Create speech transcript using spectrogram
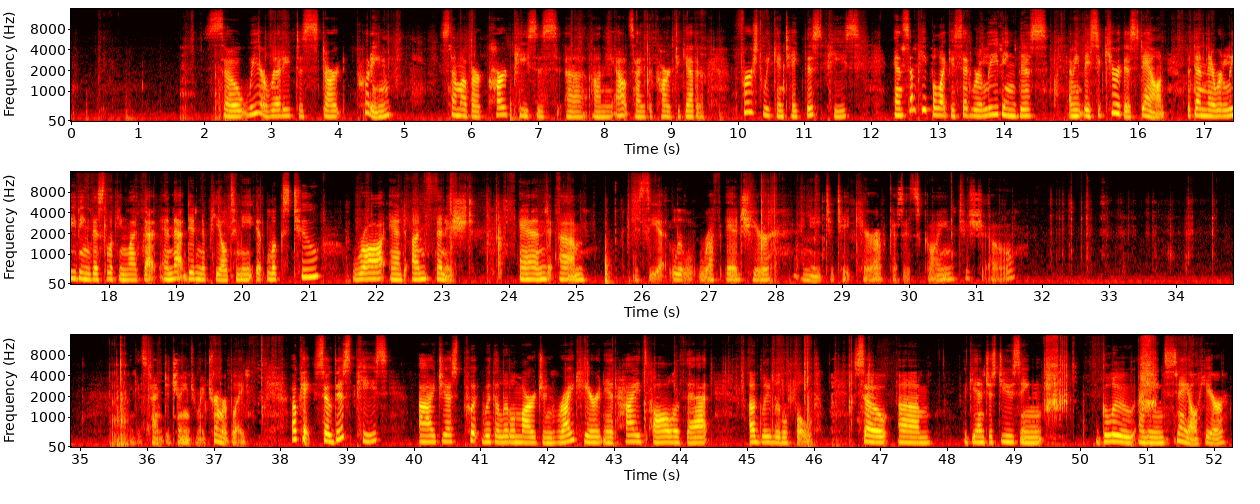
So we are ready to start putting some of our card pieces uh, on the outside of the card together. First we can take this piece and some people, like I said, were leaving this, I mean, they secure this down, but then they were leaving this looking like that, and that didn't appeal to me. It looks too raw and unfinished. And um, I see a little rough edge here I need to take care of because it's going to show. I think it's time to change my trimmer blade. Okay, so this piece I just put with a little margin right here and it hides all of that ugly little fold. So um, again, just using glue, I mean snail here,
